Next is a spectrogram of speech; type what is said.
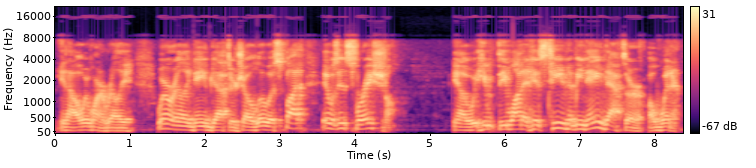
you know, we weren't really we weren't really named after Joe Louis, but it was inspirational. You know, he, he wanted his team to be named after a winner.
